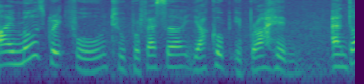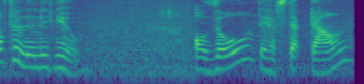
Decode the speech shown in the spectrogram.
I'm most grateful to Professor Yaacob Ibrahim and Dr. Lily Neo. Although they have stepped down,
